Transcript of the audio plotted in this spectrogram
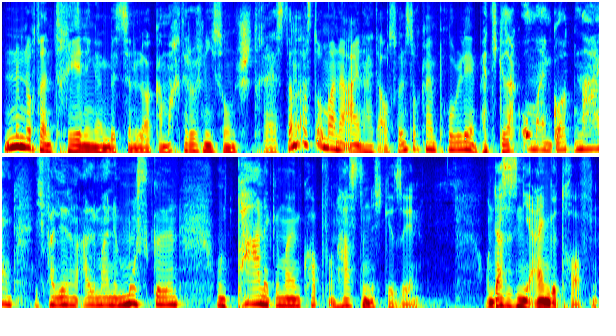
nimm doch dein Training ein bisschen locker, mach dir doch nicht so einen Stress, dann lass doch mal eine Einheit ausfallen, ist doch kein Problem. Hätte ich gesagt, oh mein Gott, nein, ich verliere dann alle meine Muskeln und Panik in meinem Kopf und hast du nicht gesehen. Und das ist nie eingetroffen.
